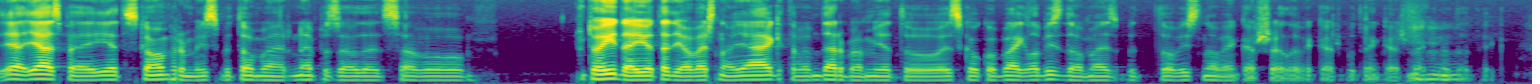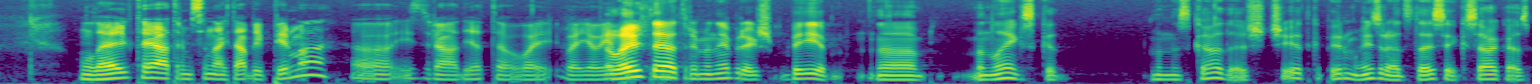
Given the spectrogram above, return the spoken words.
jā, jāspēj iet uz kompromisu, bet tomēr nepazaudēt savu to ideju, jo tad jau vairs nav jēga tam darbam, ja tu kaut ko baigi labi izdomājis, bet to visu novienkāršoji, lai vienkārši būtu vienkārši. Mm -hmm. Un Leļu teātrim sanāk, tā bija pirmā uh, izrāde, ja tev vai, vai jau iepriekš? Leļu teātrim man iepriekš bija, uh, man liekas, ka man kādreiz šķiet, ka pirmā izrāde taisīja, ka sākās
